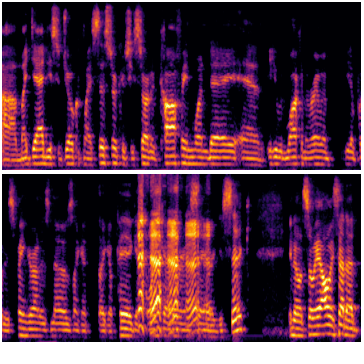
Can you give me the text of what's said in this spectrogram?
Uh, my dad used to joke with my sister because she started coughing one day, and he would walk in the room and you know put his finger on his nose like a like a pig and look at her and say, "Are you sick?" You know. So he always had a.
